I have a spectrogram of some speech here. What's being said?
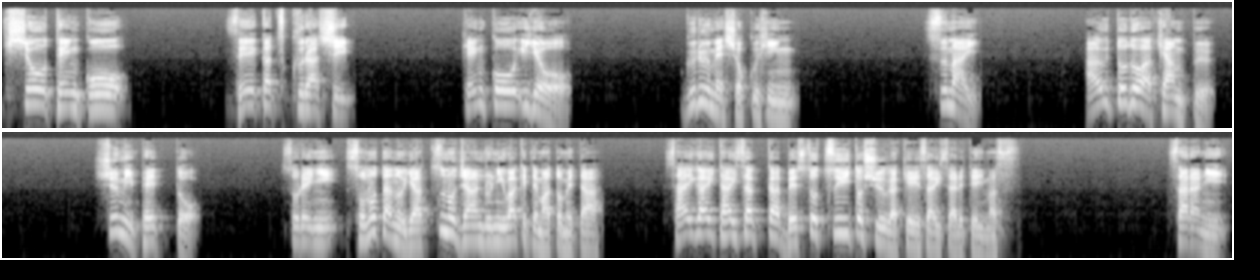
気象天候、生活暮らし、健康医療、グルメ食品、住まい、アウトドアキャンプ、趣味ペット、それにその他の8つのジャンルに分けてまとめた災害対策課ベストツイート集が掲載されています。さらに、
